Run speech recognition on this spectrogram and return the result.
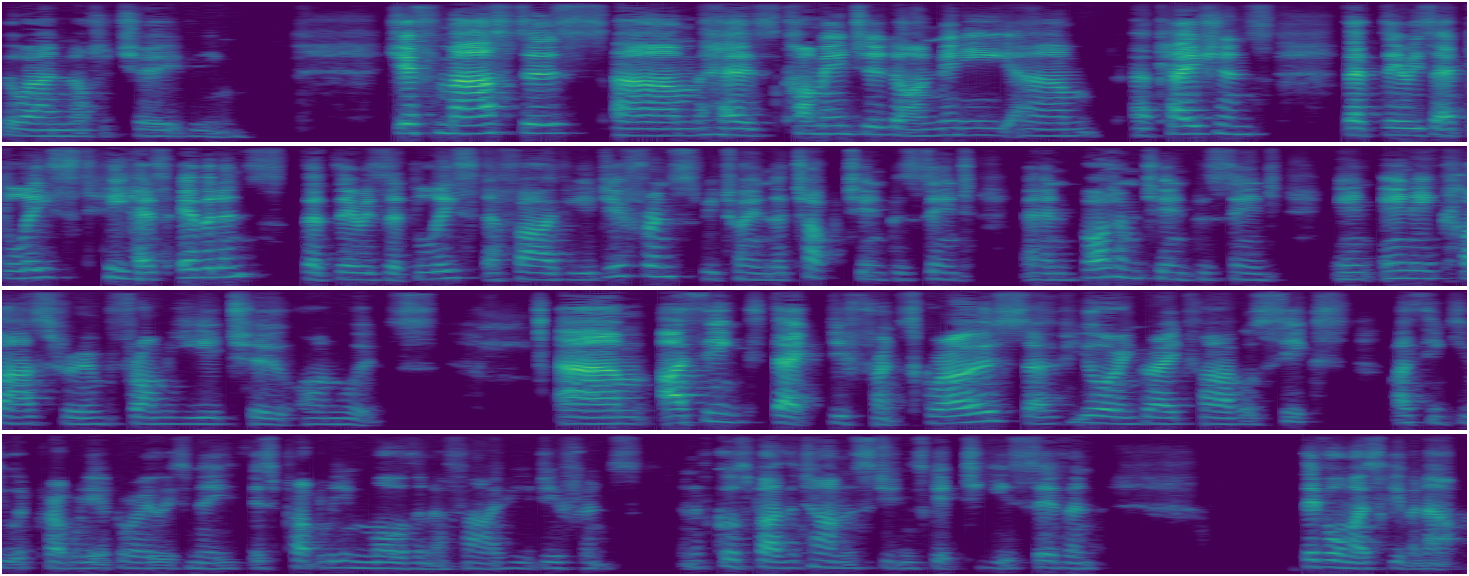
who are not achieving. Geoff Masters um, has commented on many um, occasions that there is at least, he has evidence that there is at least a five year difference between the top 10% and bottom 10% in any classroom from year two onwards. Um, I think that difference grows. So if you're in grade five or six, I think you would probably agree with me. There's probably more than a five year difference. And of course, by the time the students get to year seven, they've almost given up.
